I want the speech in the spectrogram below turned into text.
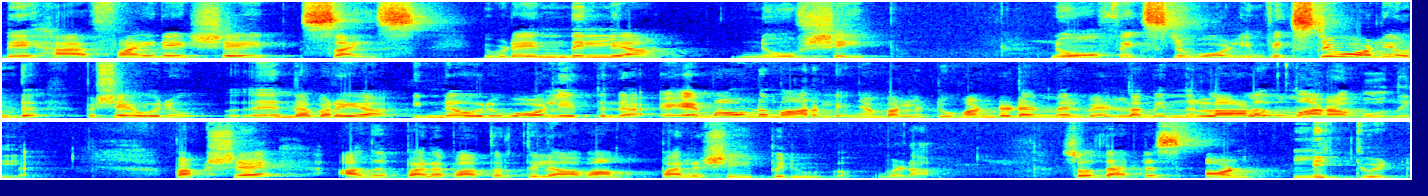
They have finite shape size ഇവിടെ എന്തില്ല? No shape no fixed volume fixed volume ഉണ്ട്. പക്ഷേ ഒരു എന്താ പറയുക ഇന്ന ഒരു വോളിയത്തിന്റെ എമൗണ്ട് മാറില്ല. ഞാൻ പറഞ്ഞില്ല ടു ഹൺഡ്രഡ് എം എൽ വെള്ളം എന്നുള്ള അളവ് മാറാൻ പോകുന്നില്ല. പക്ഷേ അത് പല പാത്രത്തിലാവാം പല ഷേപ്പ് രൂപം വിടാം so that is on liquid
